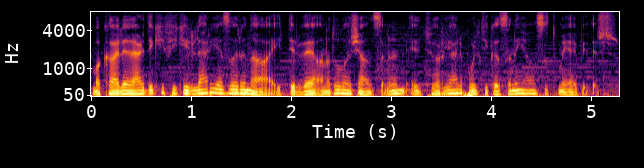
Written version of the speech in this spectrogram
Makalelerdeki fikirler yazarına aittir ve Anadolu Ajansı'nın editoryal politikasını yansıtmayabilir.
